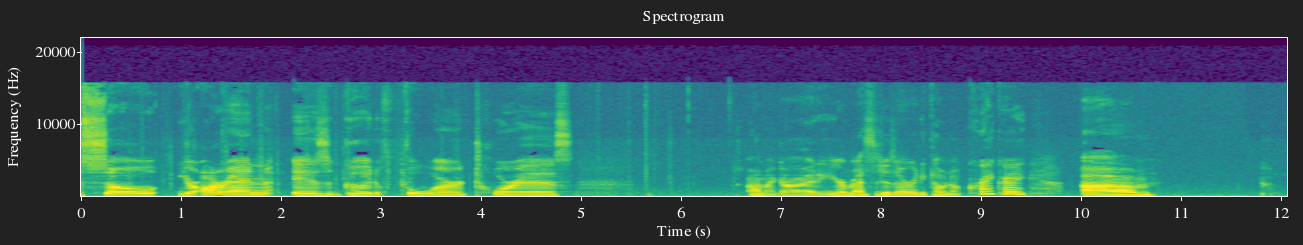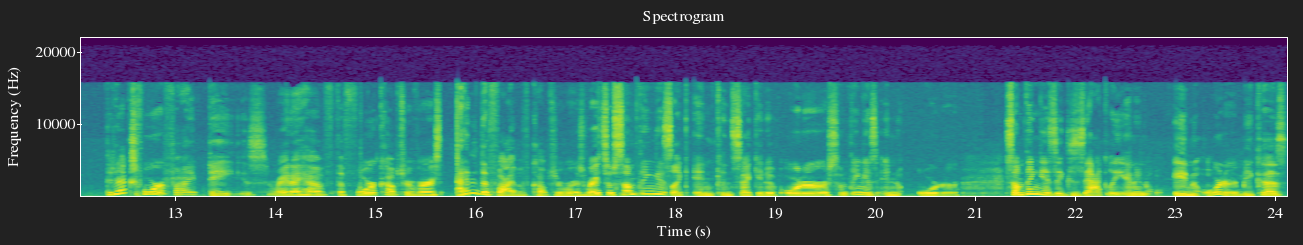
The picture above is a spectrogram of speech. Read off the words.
So, your RN is good for Taurus. Oh my god, your message is already coming up cray cray. Um, the next four or five days, right? I have the four cups reverse and the five of cups reverse, right? So something is like in consecutive order or something is in order. Something is exactly in an, in order because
